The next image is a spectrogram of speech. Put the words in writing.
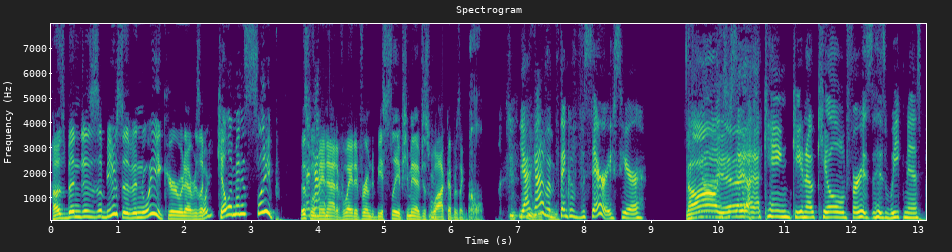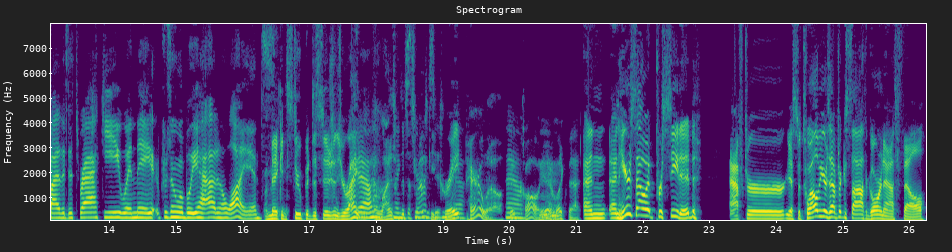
husband is abusive and weak or whatever? It's like, well, you kill him in his sleep. This I one may kinda- not have waited for him to be asleep. She may have just walked up and was like, Yeah, I kind of think of Viserys here. Oh You know, just yeah. a, a king, you know, killed for his his weakness by the Dothraki when they presumably had an alliance. making stupid decisions. You're right. Yeah, Alliance with the decisions, Great yeah. parallel. Yeah. Good call. Yeah, I Mhm. like that. And and here's how it proceeded. After yeah, so 12 years after Kasath, Gornath fell,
